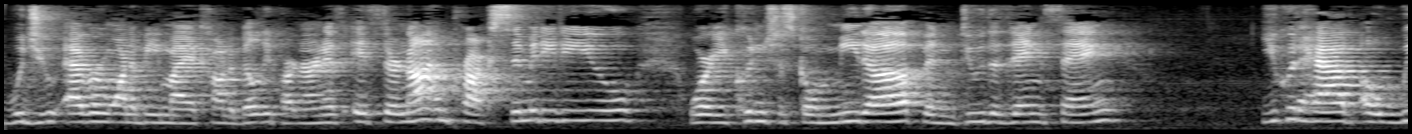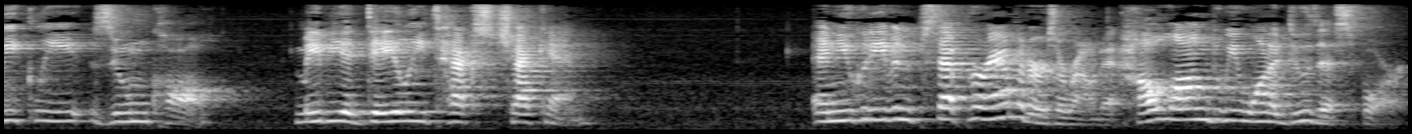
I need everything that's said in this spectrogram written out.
Would you ever want to be my accountability partner? And if, if they're not in proximity to you, where you couldn't just go meet up and do the dang thing, you could have a weekly Zoom call, maybe a daily text check in. And you could even set parameters around it. How long do we want to do this for?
